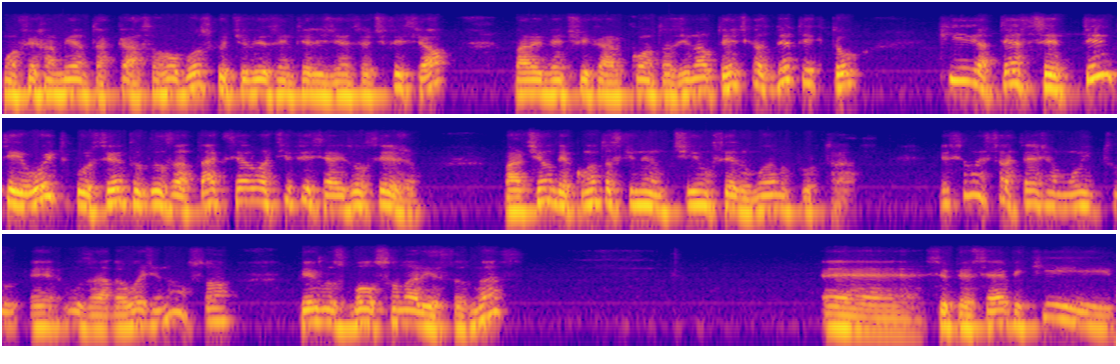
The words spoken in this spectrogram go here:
Uma ferramenta caça-robôs que utiliza inteligência artificial para identificar contas inautênticas, detectou que até 78% dos ataques eram artificiais, ou seja, partiam de contas que não tinham ser humano por trás. Essa é uma estratégia muito é, usada hoje, não só pelos bolsonaristas, mas é, se percebe que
